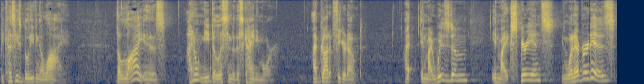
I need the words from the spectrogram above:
Because he's believing a lie. The lie is, I don't need to listen to this guy anymore. I've got it figured out. I, in my wisdom, in my experience, in whatever it is,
